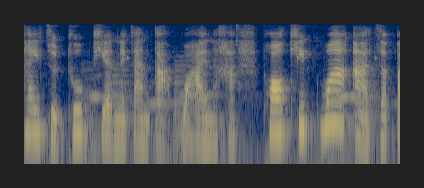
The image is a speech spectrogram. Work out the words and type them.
ให้จุดทูบเทียนในการกราบไหว้นะคะ เพราะคิดว่าอาจจะไป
